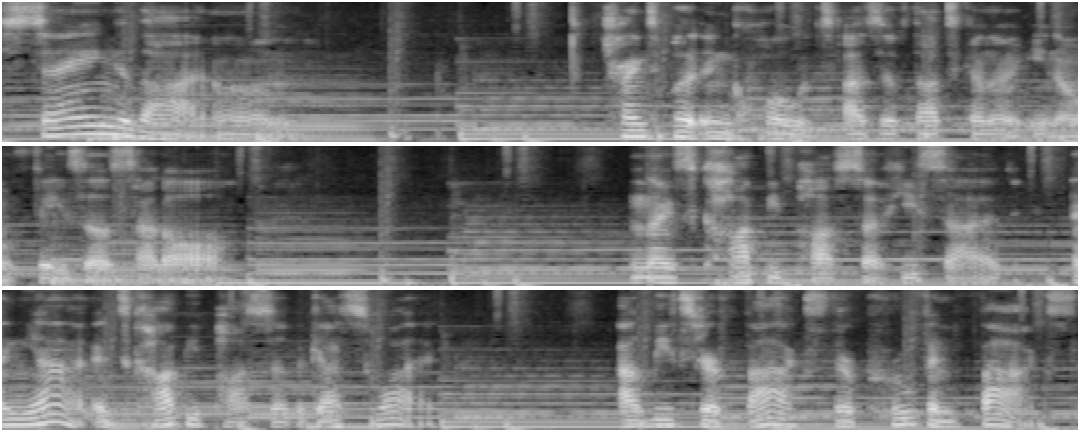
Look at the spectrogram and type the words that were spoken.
Saying that um trying to put in quotes as if that's gonna, you know, phase us at all nice copy pasta, he said. And yeah, it's copy pasta, but guess what? At least they're facts, they're proven facts.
